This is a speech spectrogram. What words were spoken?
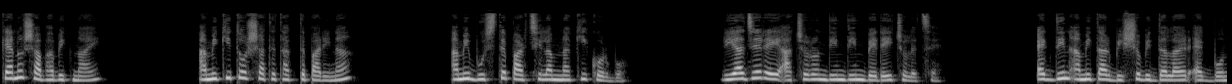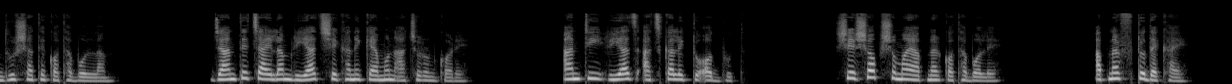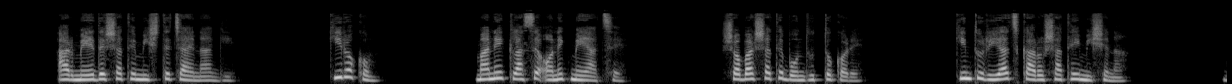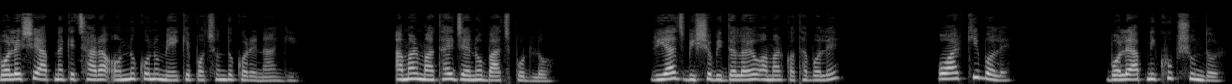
কেন স্বাভাবিক নয়? আমি কি তোর সাথে থাকতে পারি না? আমি বুঝতে পারছিলাম না কি করব। রিয়াজের এই আচরণ দিন দিন বেড়েই চলেছে। একদিন আমি তার বিশ্ববিদ্যালয়ের এক বন্ধুর সাথে কথা বললাম। জানতে চাইলাম রিয়াজ সেখানে কেমন আচরণ করে। আন্টি, রিয়াজ আজকাল একটু অদ্ভুত। সে সব সময় আপনার কথা বলে। আপনার ফুটো দেখায়। আর মেয়েদের সাথে মিশতে চায় না গি কি রকম? মানে ক্লাসে অনেক মেয়ে আছে। সবার সাথে বন্ধুত্ব করে। কিন্তু রিয়াজ কারও সাথেই মিশে না। বলে সে আপনাকে ছাড়া অন্য কোনো মেয়েকে পছন্দ করে না গি আমার মাথায় যেন বাজ পড়ল। রিয়াজ বিশ্ববিদ্যালয়েও আমার কথা বলে। ও আর কি বলে? বলে, আপনি খুব সুন্দর।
